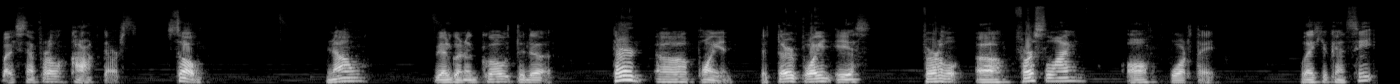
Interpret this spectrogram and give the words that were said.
by several characters. So now we are gonna go to the third uh, point. The third point is first, uh, first line of Forte. Like you can see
